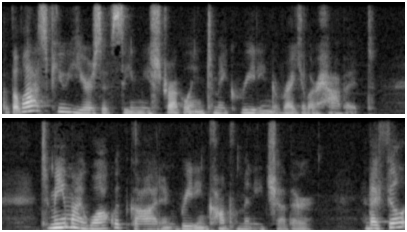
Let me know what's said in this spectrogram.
but the last few years have seen me struggling to make reading a regular habit. To me, my walk with God and reading complement each other, and I feel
